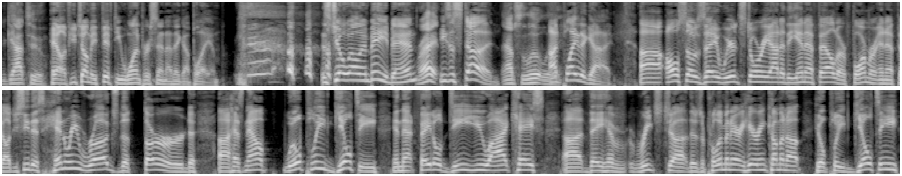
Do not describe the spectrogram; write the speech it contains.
you got to. Hell, if you tell me 51%, I think I play him. It's Joel Embiid, man. Right. He's a stud. Absolutely. I'd play the guy. Uh, also, Zay, weird story out of the NFL or former NFL. Do you see this? Henry Ruggs the third uh, has now will plead guilty in that fatal DUI case. Uh, they have reached. Uh, there's a preliminary hearing coming up. He'll plead guilty.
